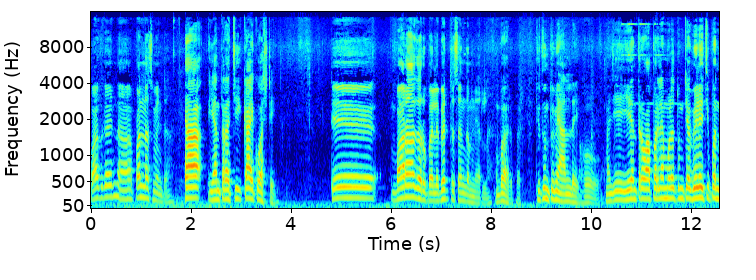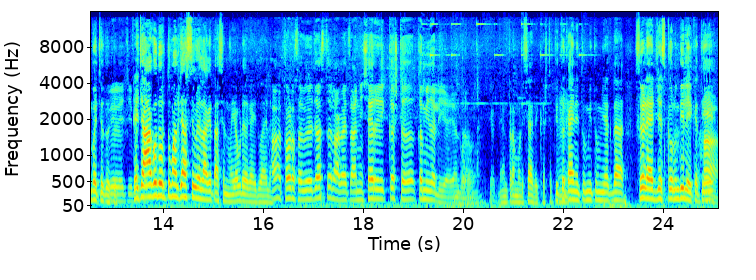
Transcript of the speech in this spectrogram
पाच गाय ना पन्नास मिनिटं. त्या यंत्राची काय कॉस्ट आहे? ते बारा हजार रुपयाला भेटतं संगमनेरला. बर बर. तिथून तुम्ही आणलंय. हो. म्हणजे हे यंत्र वापरल्यामुळे तुमच्या वेळेची पण बचत होते. वेळेची त्याच्या अगोदर तुम्हाला जास्त वेळ लागत असेल मग एवढ्या गाई धुवायला? हा थोडासा वेळ जास्त लागायचा आणि शारीरिक कष्ट कमी झाली या यंत्रामुळे. शारीरिक कष्ट. तिथं काय नाही तुम्ही तुम्ही एकदा सड ऍडजस्ट करून दिले का ते हा.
